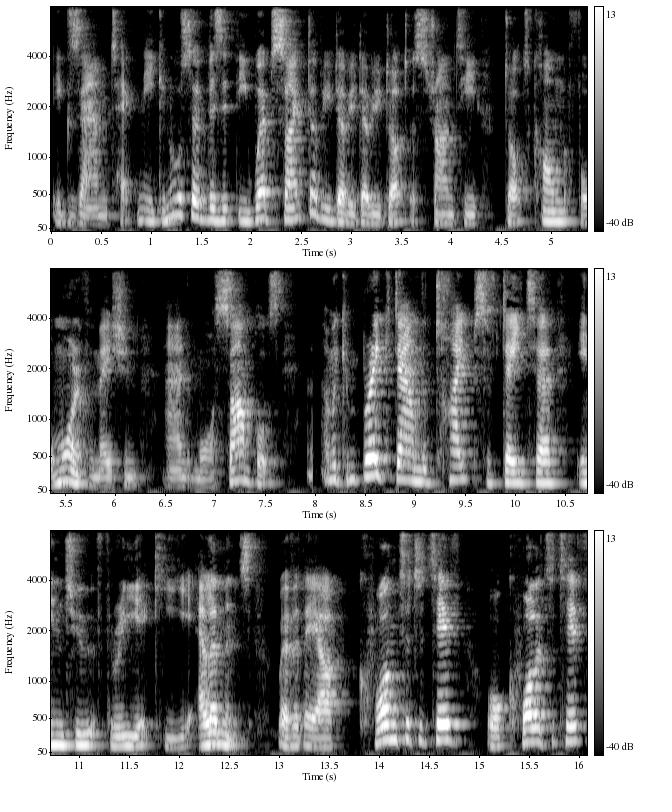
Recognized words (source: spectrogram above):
exam technique. And also visit the website www.astranti.com for more information and more samples. And we can break down the types of data into three key elements, whether they are quantitative or qualitative,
